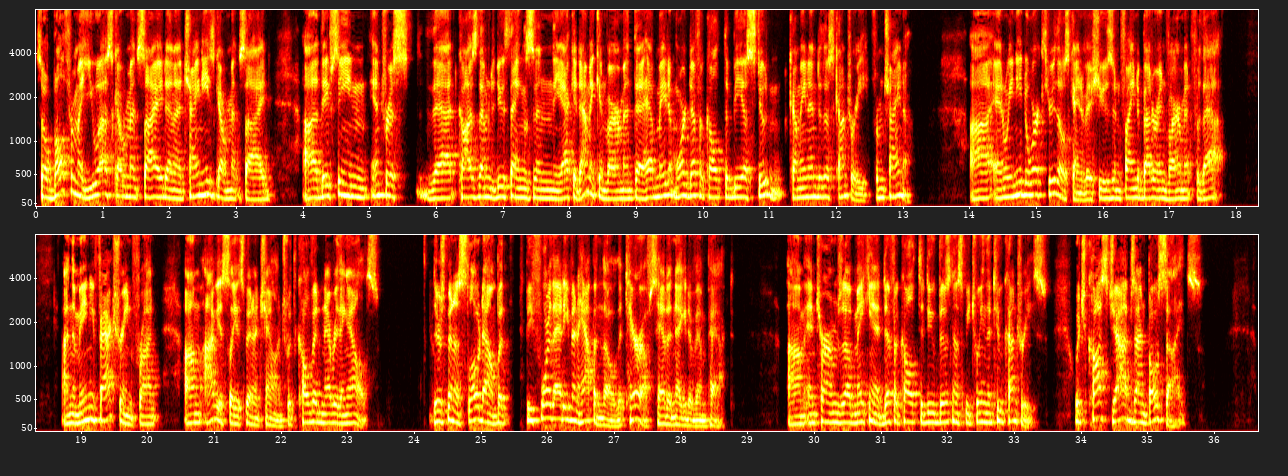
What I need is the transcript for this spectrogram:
So, both from a US government side and a Chinese government side, uh, they've seen interests that cause them to do things in the academic environment that have made it more difficult to be a student coming into this country from China. Uh, and we need to work through those kind of issues and find a better environment for that. On the manufacturing front, um, obviously it's been a challenge with COVID and everything else there's been a slowdown. But before that even happened, though, the tariffs had a negative impact um, in terms of making it difficult to do business between the two countries, which cost jobs on both sides.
